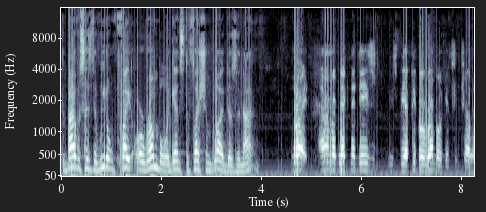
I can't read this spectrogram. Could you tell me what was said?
The Bible says that we don't fight or rumble against the flesh and blood, does it not? Right. I remember back in the days, used to be uh, people rumble against each other.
